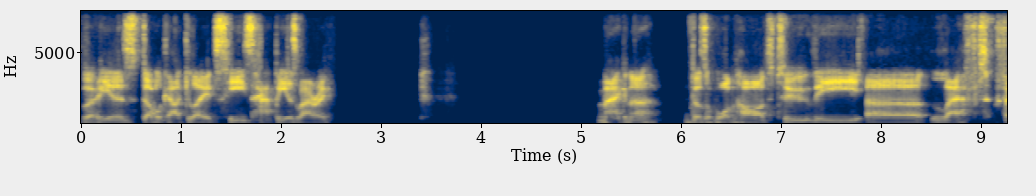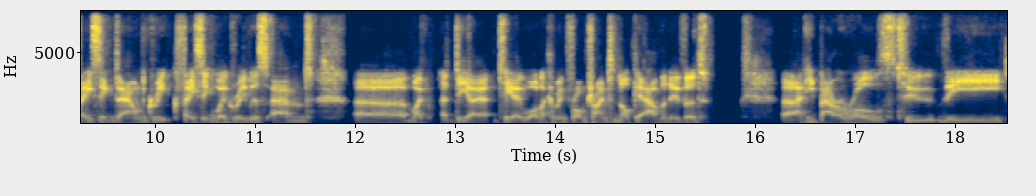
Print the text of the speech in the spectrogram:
where he is, double calculates, he's happy as Larry. Magna does a one hard to the uh, left, facing down, Greek, facing where Grievous and uh, my T81 are coming from, trying to not get outmaneuvered. Uh, and he barrel rolls to the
